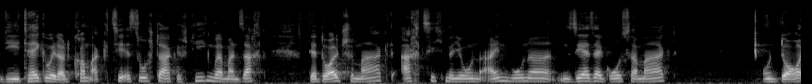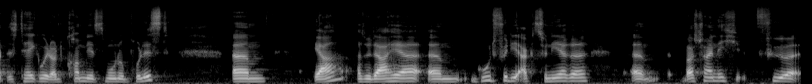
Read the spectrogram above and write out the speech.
die Takeaway.com-Aktie ist so stark gestiegen, weil man sagt, der deutsche Markt, 80 Millionen Einwohner, ein sehr, sehr großer Markt. Und dort ist Takeaway.com jetzt Monopolist. Ähm, ja, also daher ähm, gut für die Aktionäre, ähm, wahrscheinlich für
